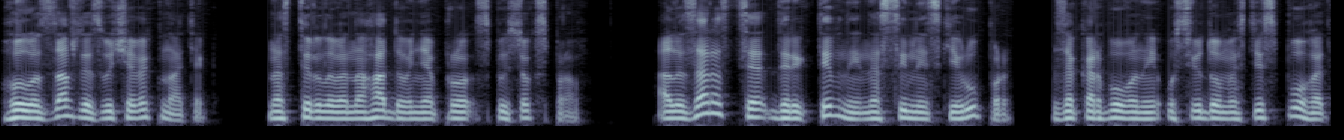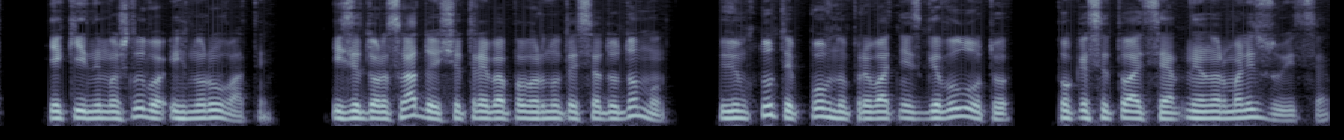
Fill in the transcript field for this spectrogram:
Голос завжди звучав як натяк, настирливе нагадування про список справ. Але зараз це директивний насильницький рупор, закарбований у свідомості спогад, який неможливо ігнорувати. Ізідор згадує, що треба повернутися додому і вімкнути повну приватність Геволоту, поки ситуація не нормалізується,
